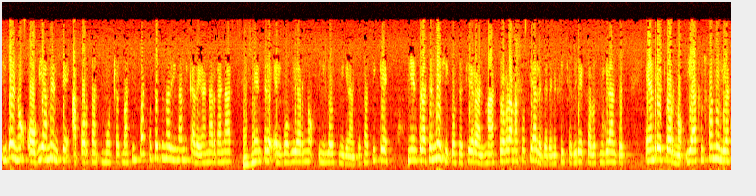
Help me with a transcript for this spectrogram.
Y bueno, obviamente aportan muchos más impuestos. Es una dinámica de ganar-ganar entre el gobierno y los migrantes. Así que mientras en México se cierran más programas sociales de beneficio directo a los migrantes en retorno y a sus familias,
